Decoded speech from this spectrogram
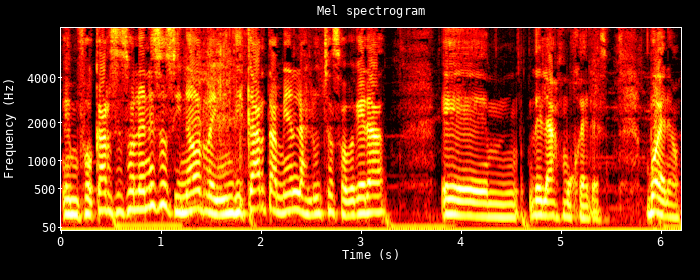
enfocarse solo en eso, sino reivindicar también las luchas obreras eh, de las mujeres. Bueno.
